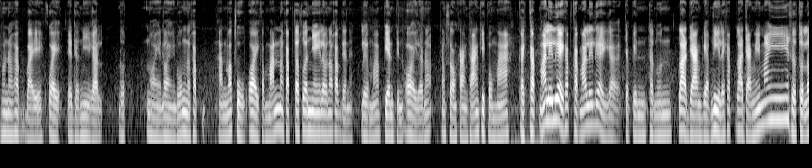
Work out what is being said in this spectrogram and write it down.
พวกนะครับ ใบกล้วยแต่เดี๋ยวนี้ก็ลด หน่อยหน่อยลงนะครับ หันมาปลูกอ้อยกับมันนะครับแต่ส่วนใหญ่แล้วนะครับเดี๋ยวนี้เริ่มมาเปลี่ยนเป็นอ้อยแล้วเนาะทั้งสองข้างทางที่ผมมาก็ขับมาเรื่อยๆครับขับมาเรื่อยๆก็จะเป็นถนนลาดยางแบบนี้เลยครับลาดยางไม่ไหมสดๆร้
